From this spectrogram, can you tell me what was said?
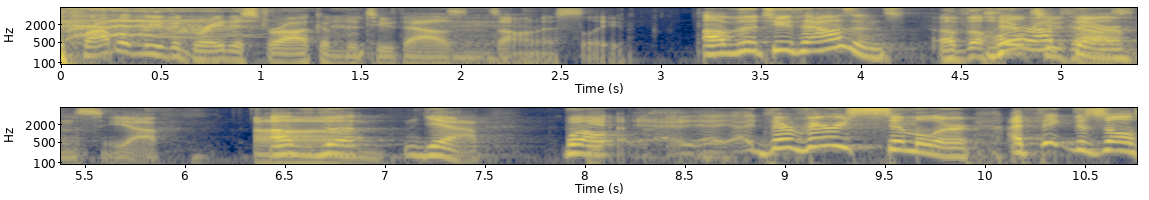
Probably the greatest rock of the 2000s, honestly. Of the 2000s. Of the whole They're up there. 2000s, yeah. of Um, the yeah well uh, they're very similar i think this all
